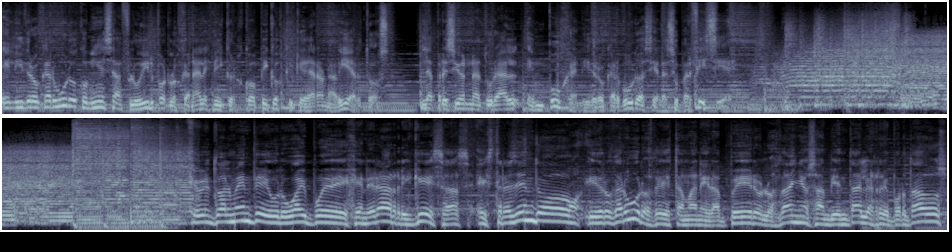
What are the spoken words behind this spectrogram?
El hidrocarburo comienza a fluir por los canales microscópicos que quedaron abiertos. La presión natural empuja el hidrocarburo hacia la superficie. Eventualmente Uruguay puede generar riquezas extrayendo hidrocarburos de esta manera, pero los daños ambientales reportados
